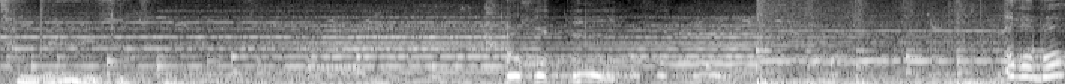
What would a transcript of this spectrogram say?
Tondeuse. Robot. Robot.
